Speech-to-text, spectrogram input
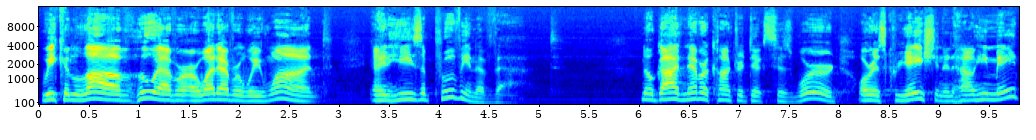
we can love whoever or whatever we want, and He's approving of that. No, God never contradicts His word or His creation and how He made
